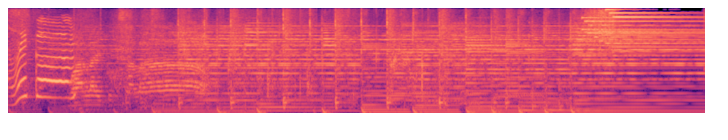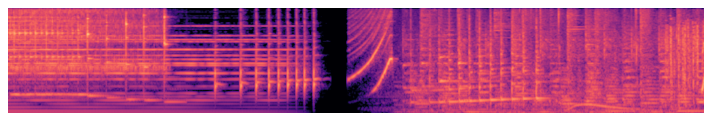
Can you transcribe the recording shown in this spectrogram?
Assalamualaikum. Waalaikumsalam. Om,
